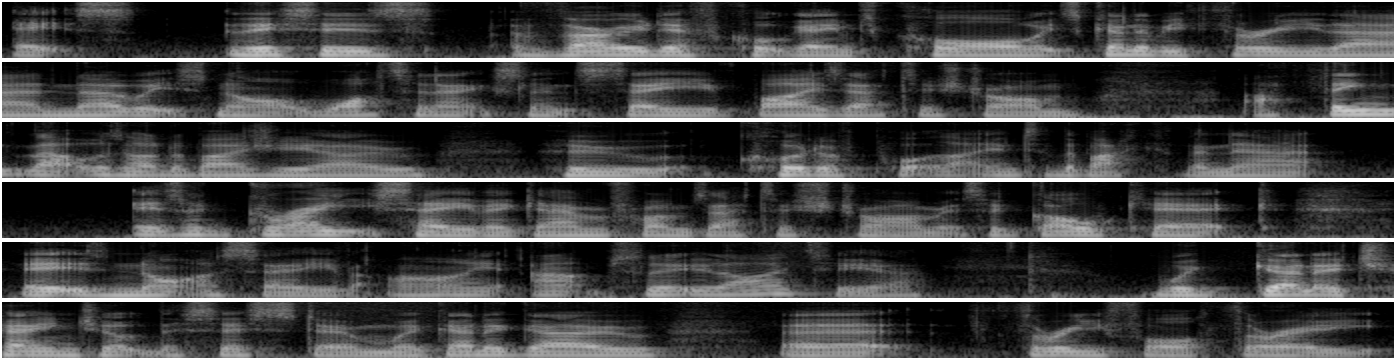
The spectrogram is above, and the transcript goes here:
It's this is a very difficult game to call. It's going to be three there. No, it's not. What an excellent save by Zetterstrom. I think that was Odubajo who could have put that into the back of the net. It's a great save again from Zetterstrom. It's a goal kick. It is not a save. I absolutely lied to you. We're going to change up the system. We're going to go uh, 3 4 3.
